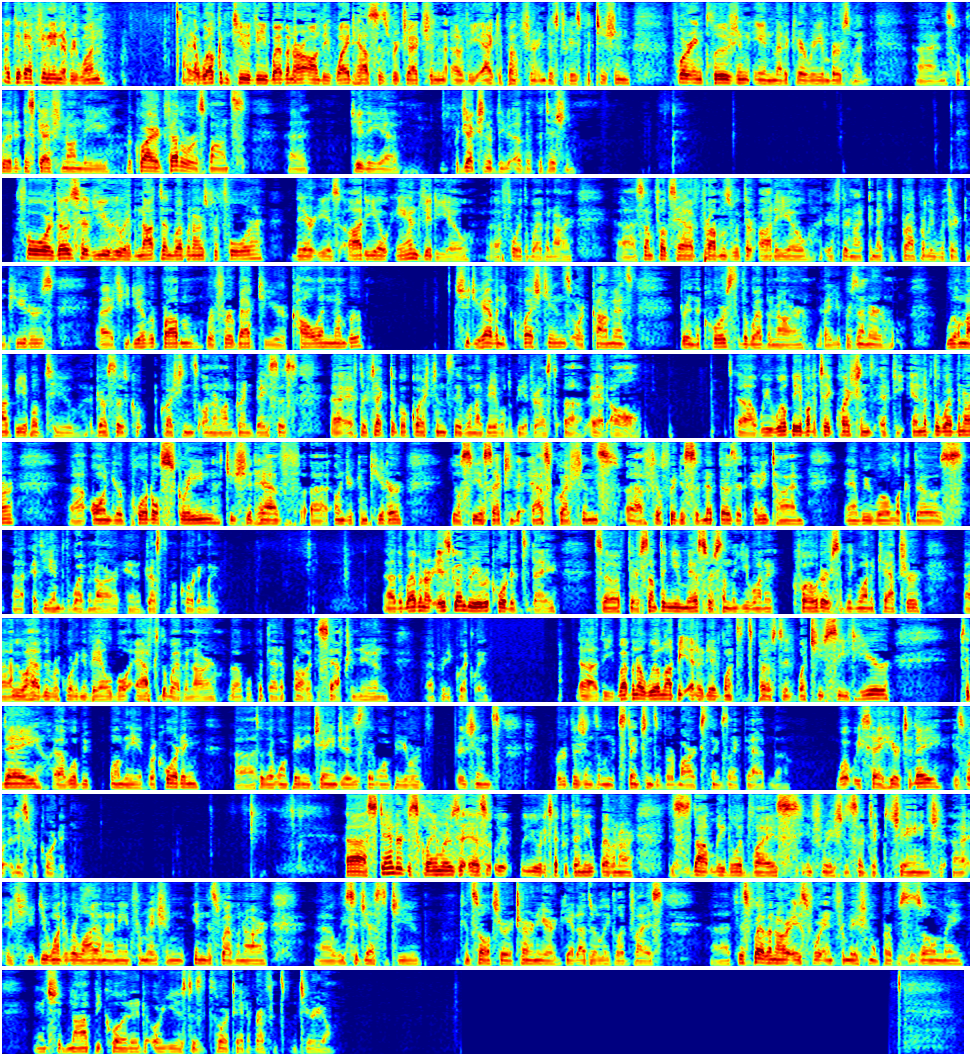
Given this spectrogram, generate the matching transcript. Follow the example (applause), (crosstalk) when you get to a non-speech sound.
Uh, Good afternoon, everyone. Uh, Welcome to the webinar on the White House's rejection of the acupuncture industry's petition for inclusion in Medicare reimbursement. Uh, And this will include a discussion on the required federal response uh, to the uh, rejection of the, of the petition. For those of you who have not done webinars before, there is audio and video uh, for the webinar. Uh, some folks have problems with their audio if they're not connected properly with their computers. Uh, if you do have a problem, refer back to your call-in number. Should you have any questions or comments during the course of the webinar, uh, your presenter will not be able to address those qu- questions on an ongoing basis. Uh, if they're technical questions, they will not be able to be addressed uh, at all. Uh, we will be able to take questions at the end of the webinar. On your portal screen that you should have on your computer, you'll see a section to ask questions. Uh, feel free to submit those at any time, and we will look at those uh, at the end of the webinar and address them accordingly. Uh, the webinar is going to be recorded today, so if there's something you miss or something you want to quote or something you want to capture, uh, we will have the recording available after the webinar. Uh, we'll put that up probably this afternoon uh, pretty quickly. The webinar will not be edited once it's posted. What you see here today will be on the recording, uh, so there won't be any changes. There won't be revisions, revisions and extensions of remarks, things like that. Uh, what we say here today is what it is recorded. Uh, standard disclaimers, as we would expect with any webinar, this is not legal advice. Information is subject to change. Uh, if you do want to rely on any information in this webinar, uh, we suggest that you consult your attorney or get other legal advice. Uh, this webinar is for informational purposes only and should not be quoted or used as authoritative reference material.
